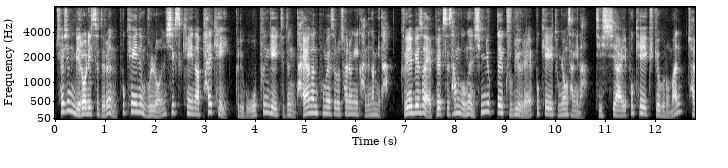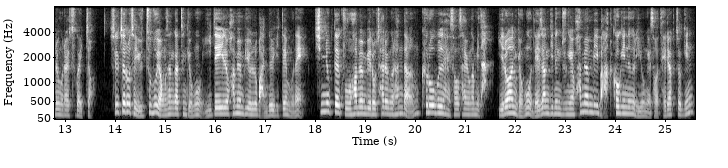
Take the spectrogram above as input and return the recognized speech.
최신 미러리스들은 4K는 물론 6K나 8K 그리고 오픈 게이트 등 다양한 포맷으로 촬영이 가능합니다. 그에 비해서 FX30은 16대 9 비율의 4K 동영상이나 DCI 4K 규격으로만 촬영을 할 수가 있죠. 실제로 제 유튜브 영상 같은 경우 2대1 화면 비율로 만들기 때문에 16대 9 화면비로 촬영을 한 다음 크롭을 해서 사용합니다. 이러한 경우 내장 기능 중에 화면비 마커 기능을 이용해서 대략적인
